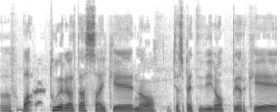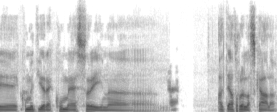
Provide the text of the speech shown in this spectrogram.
Uh, bah, tu in realtà sai che no, ti aspetti di no perché, come dire, è come essere in, uh, eh. al teatro della scala.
